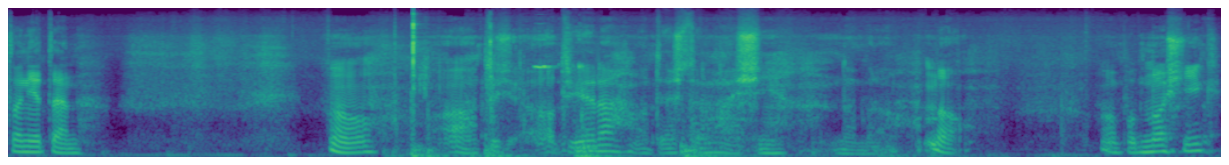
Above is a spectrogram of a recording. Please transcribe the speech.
to nie ten. O, a tu się otwiera, a też to właśnie. Dobra, no. O, podnośnik.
